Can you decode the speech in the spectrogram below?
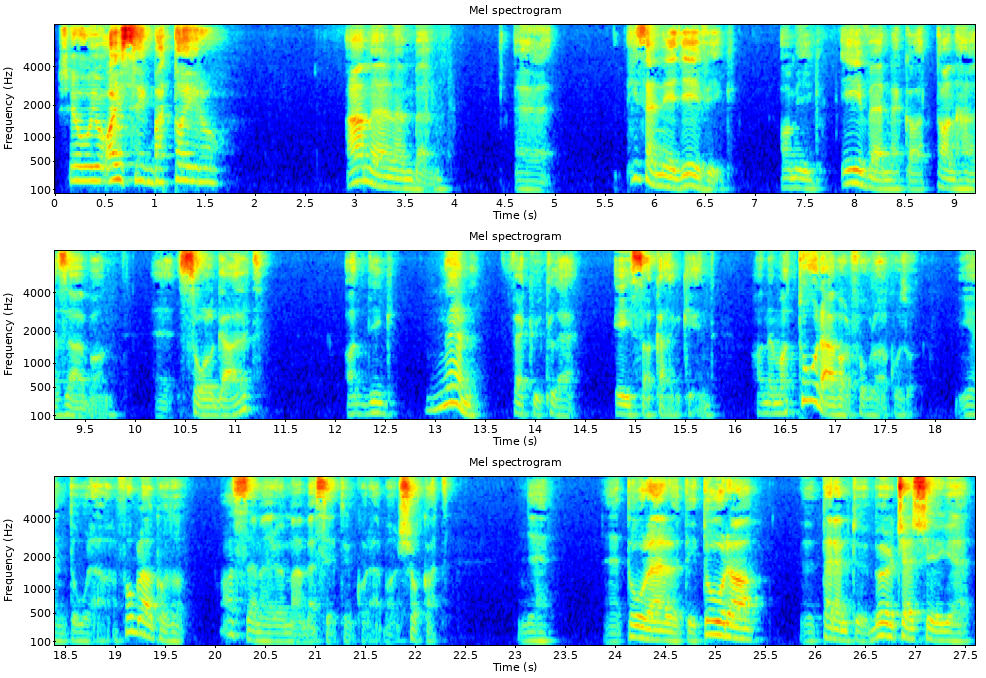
Se jó ajszék batajró. Ám ellenben, 14 évig, amíg Évernek a tanházában szolgált, addig nem feküdt le éjszakánként, hanem a tórával foglalkozott. Milyen tórával foglalkozott? Azt hiszem, erről már beszéltünk korábban sokat. Ugye? Tóra előtti tóra, teremtő bölcsessége,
